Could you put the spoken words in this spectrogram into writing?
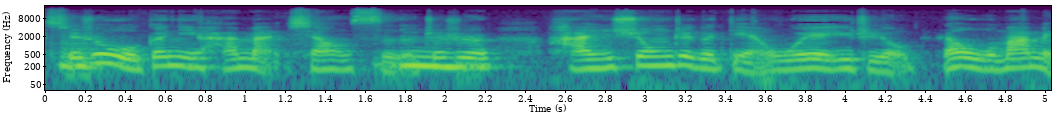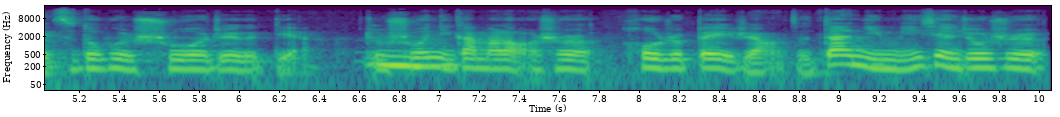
其实我跟你还蛮相似的，就是含胸这个点我也一直有。然后我妈每次都会说这个点，就说你干嘛老是后着背这样子。但你明显就是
